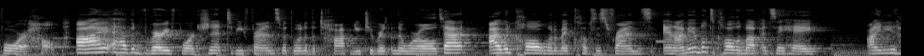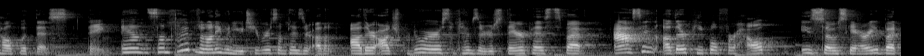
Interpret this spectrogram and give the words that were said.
for help. I have been very fortunate to be friends with one of the top YouTubers in the world that I would call one of my closest friends and I'm able to call them up and say, hey, I need help with this thing. And sometimes they're not even YouTubers, sometimes they're other, other entrepreneurs, sometimes they're just therapists, but asking other people for help is so scary. But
